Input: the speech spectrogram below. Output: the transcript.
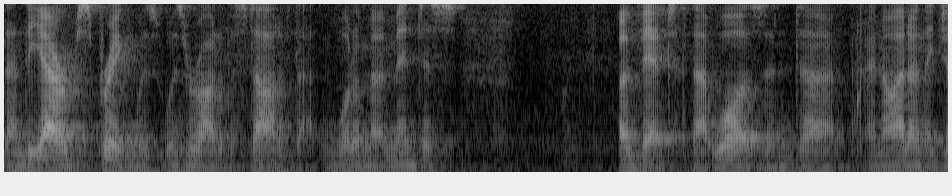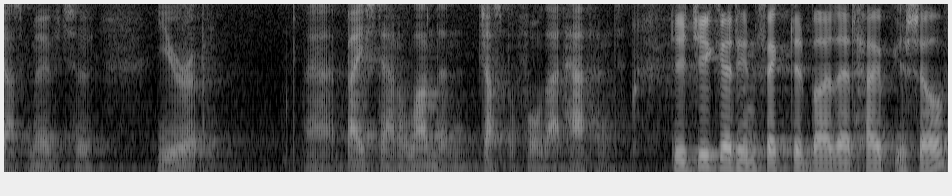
and the Arab Spring was, was right at the start of that. And what a momentous event that was. And, uh, and I'd only just moved to Europe, uh, based out of London, just before that happened. Did you get infected by that hope yourself?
